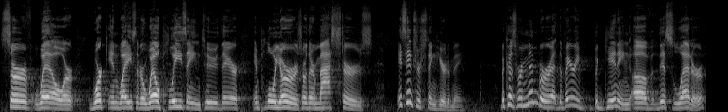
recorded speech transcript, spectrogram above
serve well or work in ways that are well pleasing to their employers or their masters. It's interesting here to me because remember at the very beginning of this letter,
